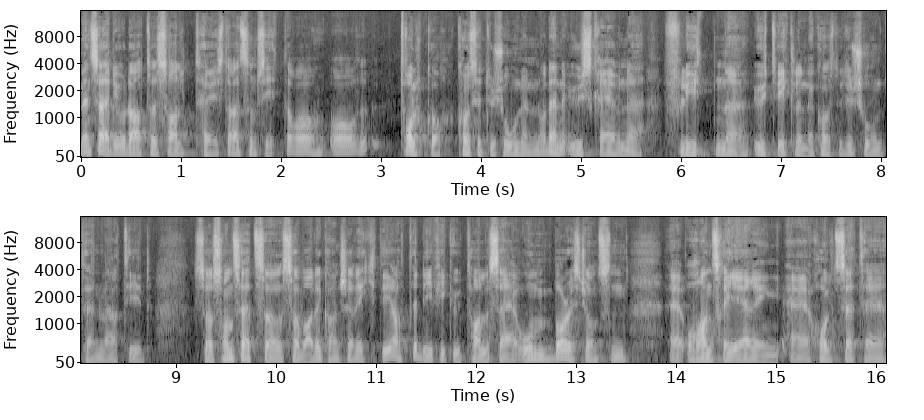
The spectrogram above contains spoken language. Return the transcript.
men så er det jo da tross alt Høyesterett som sitter og, og tolker konstitusjonen og denne uskrevne, flytende, utviklende konstitusjonen til enhver tid. Så Sånn sett så, så, var det kanskje riktig at de fikk uttale seg om Boris Johnson eh, og hans regjering eh, holdt seg til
